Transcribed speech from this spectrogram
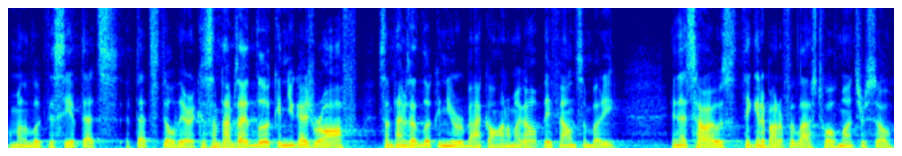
I'm gonna look to see if that's if that's still there. Because sometimes I'd look and you guys were off. Sometimes I'd look and you were back on. I'm like, oh, they found somebody, and that's how I was thinking about it for the last 12 months or so.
